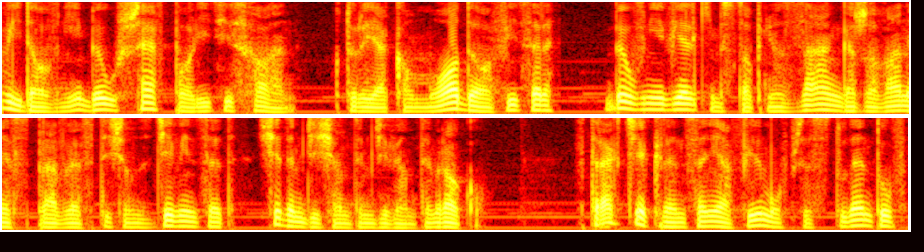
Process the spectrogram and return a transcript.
widowni był szef policji z Holland, który jako młody oficer był w niewielkim stopniu zaangażowany w sprawę w 1979 roku. W trakcie kręcenia filmów przez studentów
